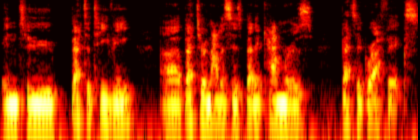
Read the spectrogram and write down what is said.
into better TV, uh, better analysis, better cameras, better graphics,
